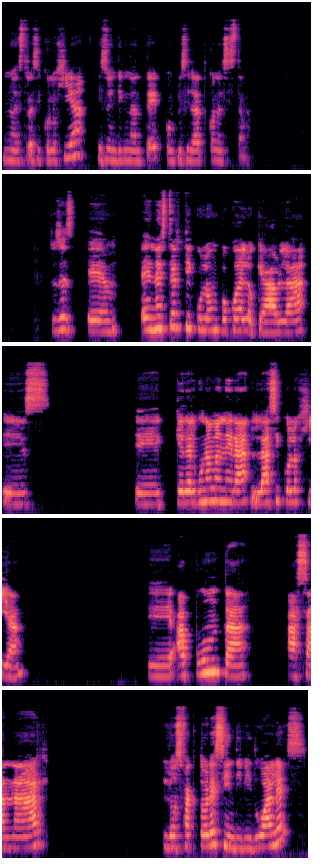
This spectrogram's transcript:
nuestra psicología y su indignante complicidad con el sistema. Entonces, em, en este artículo un poco de lo que habla es eh, que de alguna manera la psicología eh, apunta a sanar los factores individuales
